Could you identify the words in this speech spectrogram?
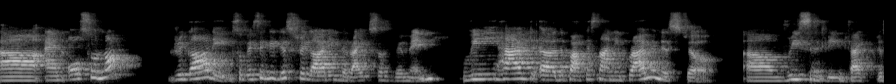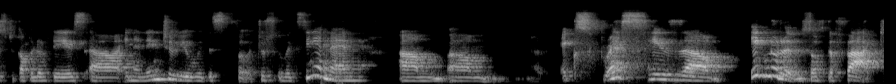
uh, and also not regarding, so basically disregarding the rights of women. We had uh, the Pakistani Prime Minister um, recently, in fact, just a couple of days, uh, in an interview with this uh, with CNN, um, um, express his um, ignorance of the fact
